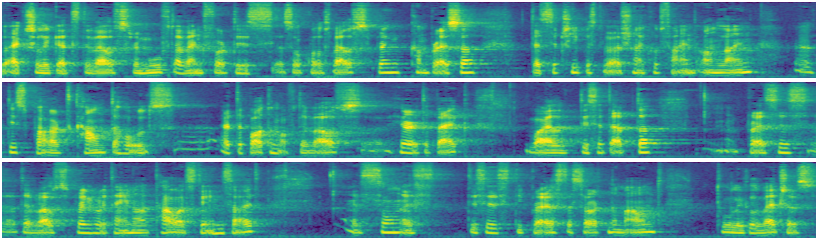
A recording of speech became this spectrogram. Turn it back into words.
to actually get the valves removed, I went for this uh, so-called valve spring compressor. That's the cheapest version I could find online. Uh, this part count the holes uh, at the bottom of the valves uh, here at the back, while this adapter uh, presses uh, the valve spring retainer towards the inside. As soon as this is depressed a certain amount, two little wedges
